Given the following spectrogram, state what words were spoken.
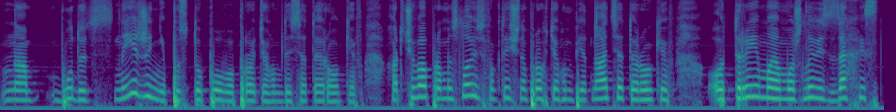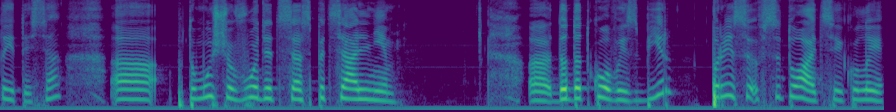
на, будуть знижені поступово протягом 10 років, харчова промисловість фактично протягом 15 років отримає можливість захиститися, е, тому що вводяться спеціальні е, додатковий збір. При в ситуації, коли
